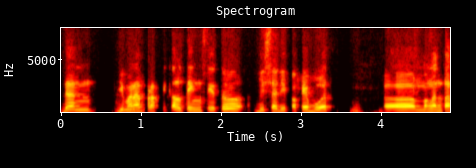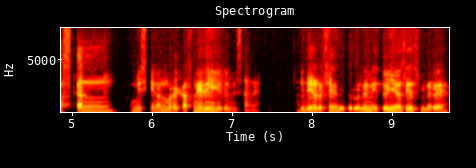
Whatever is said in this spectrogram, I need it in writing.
dan gimana practical things itu bisa dipakai buat eh, mengentaskan kemiskinan mereka sendiri gitu misalnya. Jadi Hmm. harusnya yang diturunin itunya sih sebenarnya.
